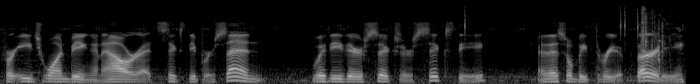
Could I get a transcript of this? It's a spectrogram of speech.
for each one being an hour at 60% with either 6 or 60. And this will be 3 or 30.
